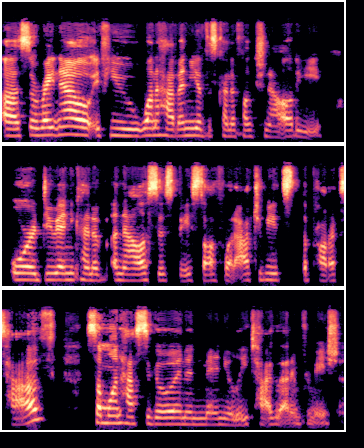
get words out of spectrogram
Uh, so right now, if you want to have any of this kind of functionality or do any kind of analysis based off what attributes the products have, someone has to go in and manually tag that information.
